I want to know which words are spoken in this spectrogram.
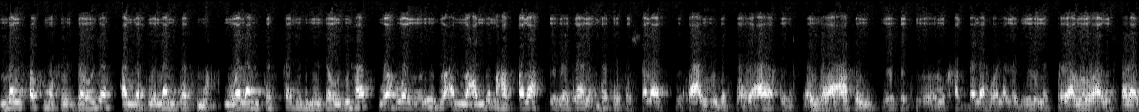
ما الحكم في الزوجة التي لم تسمع ولم تستجب لزوجها وهو يريد أن يعلمها الصلاة؟ إذا كانت تترك الصلاة متعمدة وهي عاقلة عندها عقل ليست مخبلة ولا مجنونة ويأمرها بالصلاة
